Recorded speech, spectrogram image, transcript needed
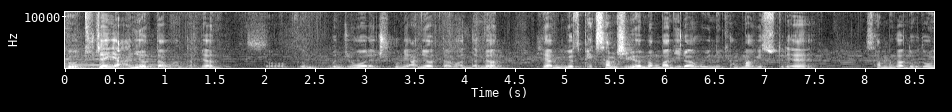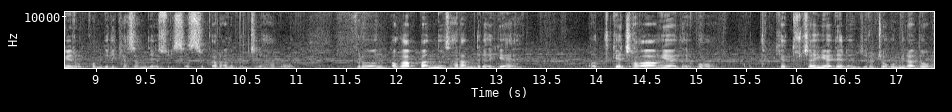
그 투쟁이 아니었다고 한다면 또 그 문중원의 죽음이 아니었다고 한다면 대한민국에서 130여 명만 일하고 있는 경마 기수들의 삶과 노동의 조건들이 개선될 수 있었을까라는 문제하고 그런 억압받는 사람들에게 어떻게 저항해야 되고 어떻게 투쟁해야 되는지를 조금이라도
